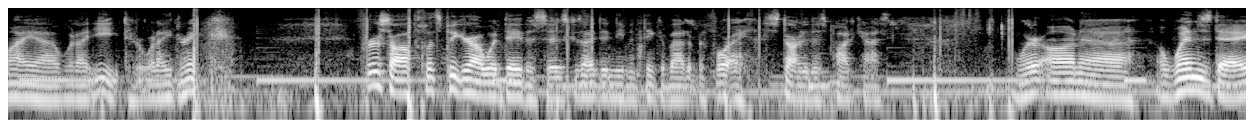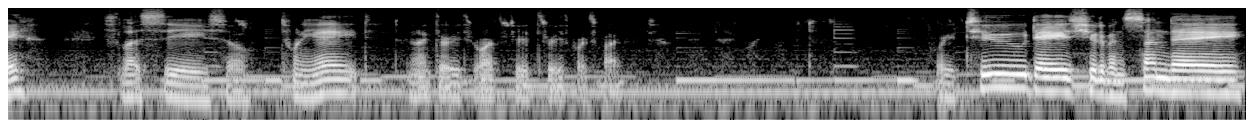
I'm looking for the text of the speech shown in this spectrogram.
my uh, what I eat or what I drink. First off, let's figure out what day this is because I didn't even think about it before I started this podcast. We're on a, a Wednesday. So let's see. So 28, 29, 30, 31, 32, 45. 42 days should have been Sunday.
